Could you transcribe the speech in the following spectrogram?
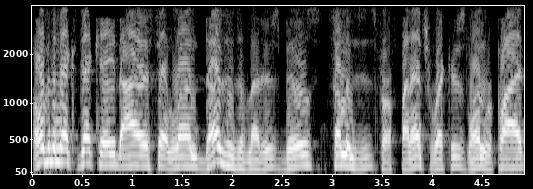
Over the next decade, the IRS sent Lund dozens of letters, bills, summonses for financial records. Lund replied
